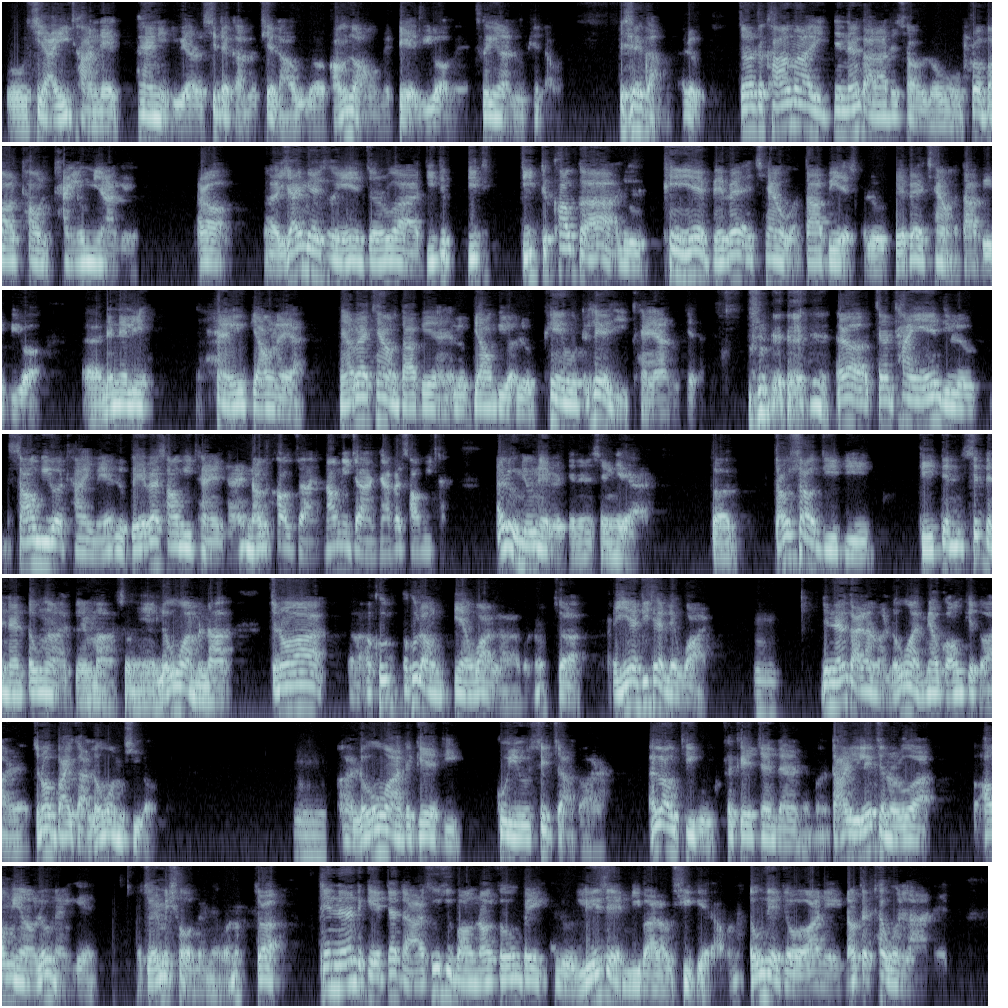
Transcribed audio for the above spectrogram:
ဟိုဆရာကြီးဌာနဲ့ဖမ်းနေကြရတော့စစ်တပ်ကမဖြစ်လာဘူးတော့ခေါင်းဆောင်ကိုပဲတည့်ပြီးတော့ပဲ train ရလို့ဖြစ်တာပေါ့တစ်ချက်ကအဲ့လိုကျွန်တော်တခါမှဒီတင်နန်းကာလတစ်ချောက်လုံးကို proper ထောင်ထိုင်လို့မရခဲ့အဲ့တော့ရိုက်မယ်ဆိုရင်ကျွန်တော်တို့ကဒီဒီ ဒီတစ်ခေါက်ကအဲ့လိုဖင်ရဲ့ဘယ်ဘက်အချမ်းကိုအသားပေးရဆိုလို့ဘယ်ဘက်အချမ်းကိုအသားပေးပြီးတော့အဲနည်းနည်းလေးဟန်လေးပြောင်းလိုက်ရညာဘက်ချမ်းကိုသားပေးရတယ်အဲ့လိုပြောင်းပြီးတော့အဲ့လိုဖင်ကိုတစ်လှည့်ကြီးခံရလို့ဖြစ်တာအဲ့တော့ကျွန်တော်ထိုင်ရင်ဒီလိုစောင်းပြီးတော့ထိုင်မယ်အဲ့လိုဘယ်ဘက်စောင်းပြီးထိုင်ထိုင်နောက်တစ်ခေါက်ကျရင်နောက်နေ့ကျရင်ညာဘက်စောင်းပြီးထိုင်အဲ့လိုမျိုးနဲ့ပဲတင်နေဆင်းခဲ့ရတယ်ဆိုတော့တောက်လျှောက်ဒီဒီဒီတင်စစ်တင်တဲ့၃လအတွင်းမှာဆိုရင်လုံးဝမနာကျွန်တော်က အခုအခုလောင်ပြန်ဝလာတာပေါ့နော်ဆိုတော့အရင်ကတိထက်လဲဝတယ်။ဒီနန်းကာလမှာလုံးဝမြောက်ကောင်းဖြစ်သွားတယ်ကျွန်တော်ဘိုက်ကလုံးဝမရှိတော့ဘူး။အလုံးဝတကယ်ဒီကိုယ်ကိုစစ်ကြသွားတာအဲ့လောက်ကြီးကိုခက်ခဲကြမ်းတမ်းတယ်ပေါ့။ဒါတွေလည်းကျွန်တော်တို့ကအောင်မြင်အောင်လုပ်နိုင်ခဲ့အကျွဲမလျှော့ပဲနဲ့ပေါ့နော်။ဆိုတော့တင်နန်းတကယ်တက်တာစုစုပေါင်းနောက်ဆုံးပိတ်လို့40နီးပါးလောက်ရှိခဲ့တာပေါ့နော်30ကျော်ကနေနောက်တစ်ထပ်ဝင်လာတယ်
